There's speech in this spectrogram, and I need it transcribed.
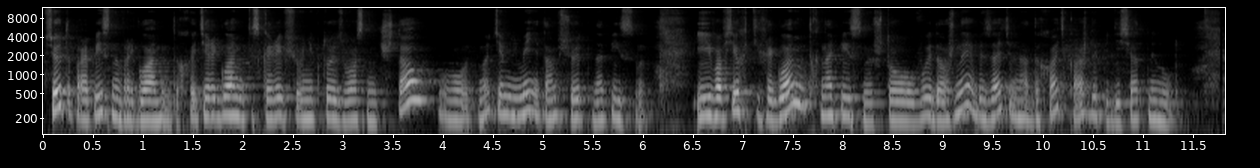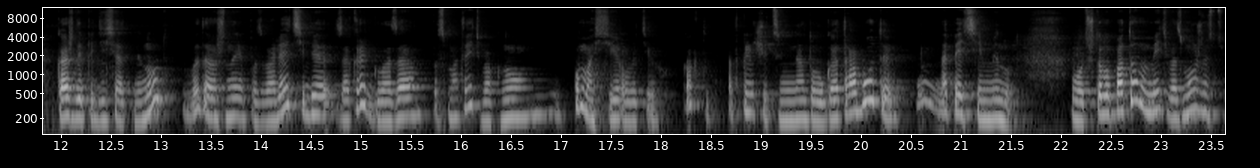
Все это прописано в регламентах. Эти регламенты, скорее всего, никто из вас не читал, вот, но тем не менее там все это написано. И во всех этих регламентах написано, что вы должны обязательно отдыхать каждые 50 минут. Каждые 50 минут вы должны позволять себе закрыть глаза, посмотреть в окно, помассировать их, как-то отключиться ненадолго от работы, ну, на 5-7 минут, вот, чтобы потом иметь возможность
